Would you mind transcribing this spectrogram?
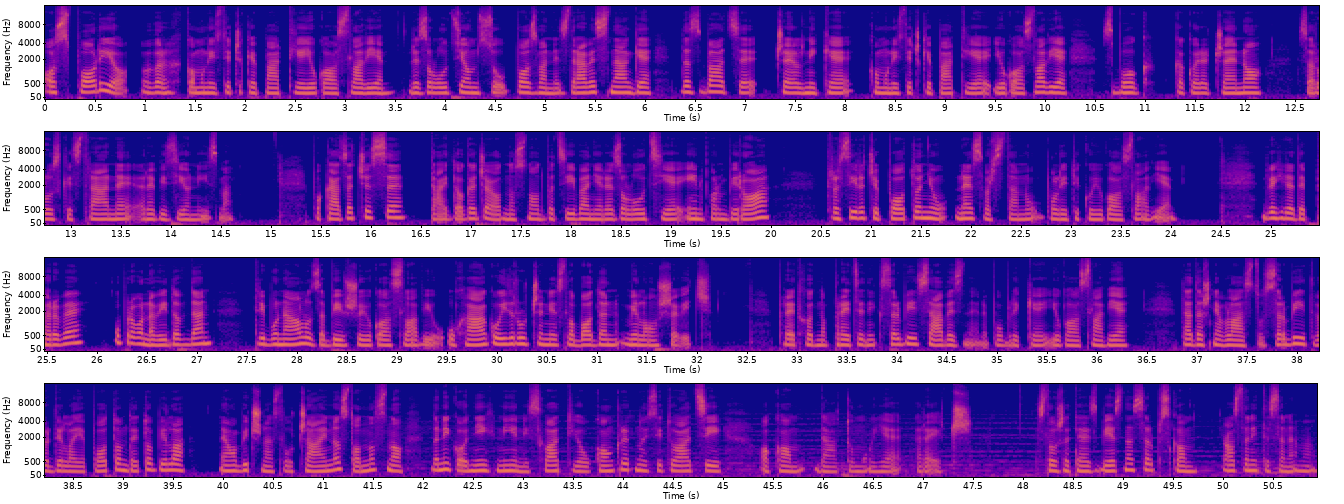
osporio vrh komunističke partije Jugoslavije. Rezolucijom su pozvane zdrave snage da zbace čelnike komunističke partije Jugoslavije zbog kako je rečeno, sa ruske strane revizionizma. Pokazat će se taj događaj, odnosno odbacivanje rezolucije Informbiroa, Biroa, će potonju nesvrstanu politiku Jugoslavije. 2001. upravo na Vidovdan, tribunalu za bivšu Jugoslaviju u Hagu izručen je Slobodan Milošević, prethodno predsjednik Srbije i Savezne republike Jugoslavije. Tadašnja vlast u Srbiji tvrdila je potom da je to bila neobična slučajnost, odnosno da niko od njih nije ni shvatio u konkretnoj situaciji o kom datumu je reč. Slušajte SBS na srpskom, ostanite sa nama.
